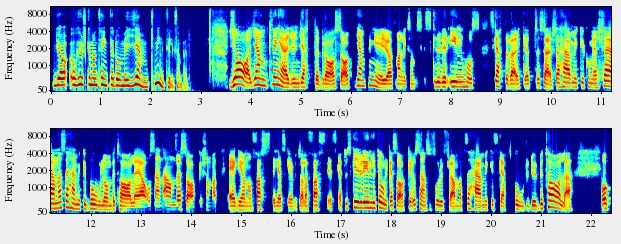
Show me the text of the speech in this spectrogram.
Ja, och hur ska man tänka då med jämkning till exempel? Ja, jämkning är ju en jättebra sak. Jämkning är ju att man liksom skriver in hos Skatteverket så här, så här mycket kommer jag tjäna, så här mycket bolån betalar jag och sen andra saker som att äger jag någon fastighet ska jag betala fastighetsskatt. Du skriver in lite olika saker och sen så får du fram att så här mycket skatt borde du betala. Och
